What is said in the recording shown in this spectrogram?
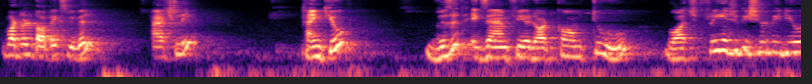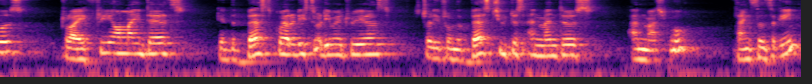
what all topics we will actually thank you. Visit examfear.com to watch free educational videos try free online tests get the best quality study materials study from the best tutors and mentors and much more. Thanks once again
